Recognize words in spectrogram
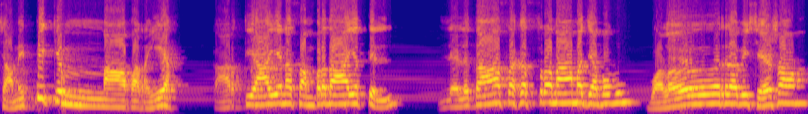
ശമിപ്പിക്കുന്നാ പറയ കാർത്യായന സമ്പ്രദായത്തിൽ ലളിതാ സഹസ്രനാമ ജപവും വളരെ വിശേഷമാണ്.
